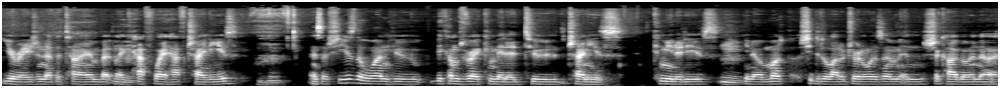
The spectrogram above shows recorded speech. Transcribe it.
Eurasian at the time, but like Mhm. half white, half Chinese. Mhm. And so she's the one who becomes very committed to the Chinese communities. Mm. You know, mo- she did a lot of journalism in Chicago and uh,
